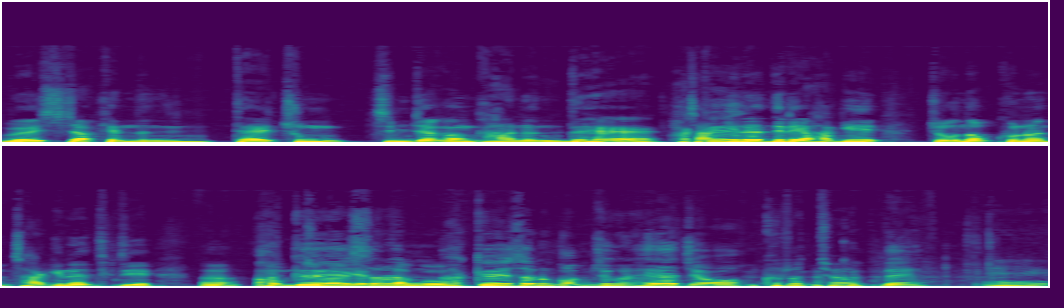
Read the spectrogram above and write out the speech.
왜 시작했는지 대충 짐작은 가는데 학교, 자기네들이 하기 줘놓고는 자기네들이 어? 검증하겠다고. 학교에서는 검증을 해야죠. 그렇죠. 네. 네.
